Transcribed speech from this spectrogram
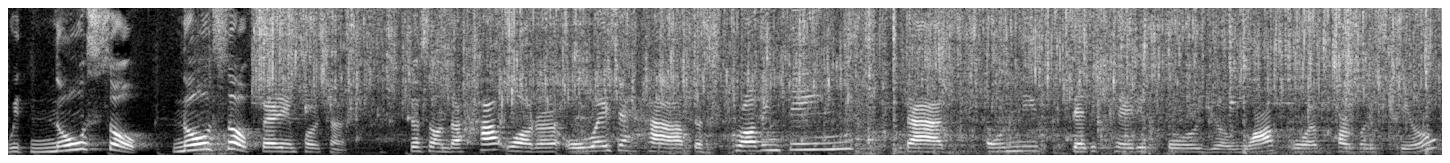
with no soap. No soap, very important just on the hot water, always have the scrubbing thing that's only dedicated for your wok or carbon steel.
